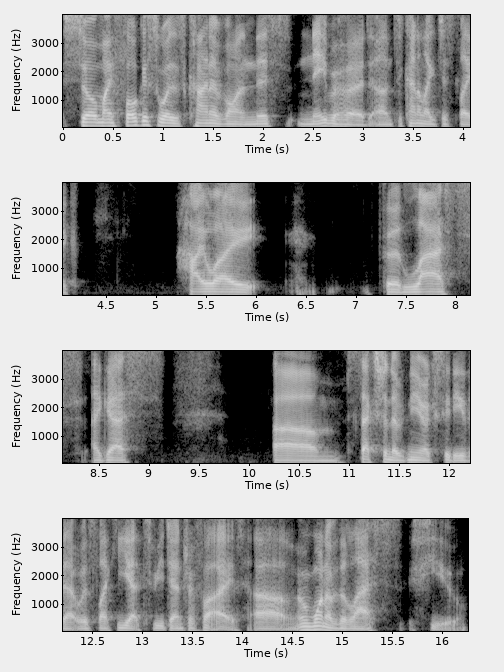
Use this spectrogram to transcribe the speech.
so my focus was kind of on this neighborhood um, to kind of like just like highlight the last i guess um, section of new york city that was like yet to be gentrified and one of the last few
